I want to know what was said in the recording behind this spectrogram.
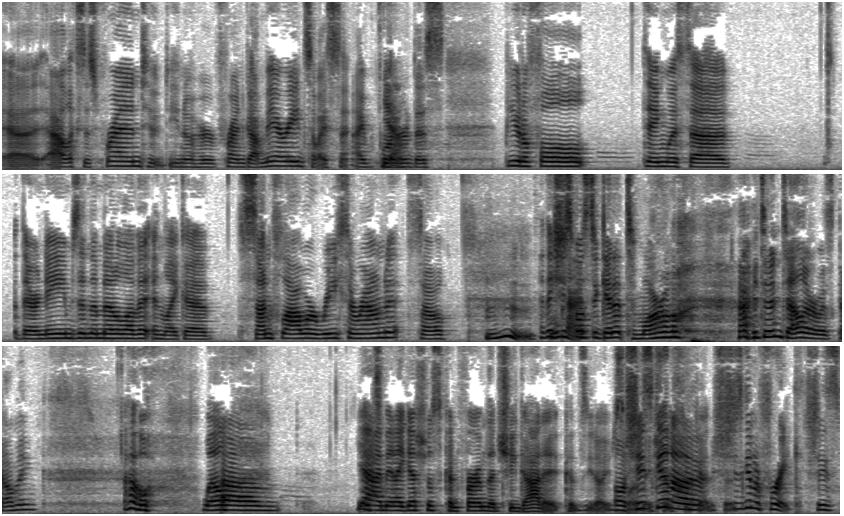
uh, Alex's friend who you know her friend got married, so I sent I embroidered this beautiful thing with uh their names in the middle of it and like a sunflower wreath around it. So I think she's supposed to get it tomorrow. I didn't tell her it was coming. Oh, well, Um, yeah. I mean, I guess just confirm that she got it because you know. You oh, she's sure she gonna gets it. she's gonna freak. She's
